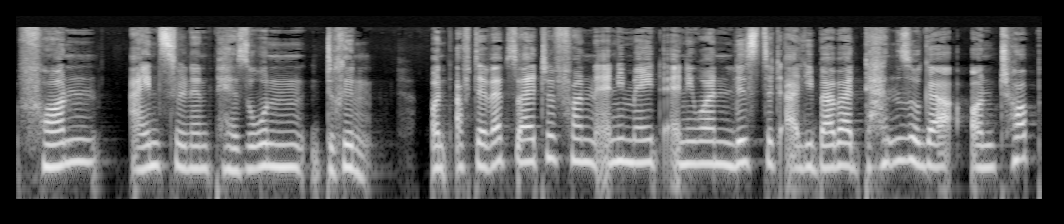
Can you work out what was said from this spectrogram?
von einzelnen Personen drin. Und auf der Webseite von Animate Anyone listet Alibaba dann sogar on top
